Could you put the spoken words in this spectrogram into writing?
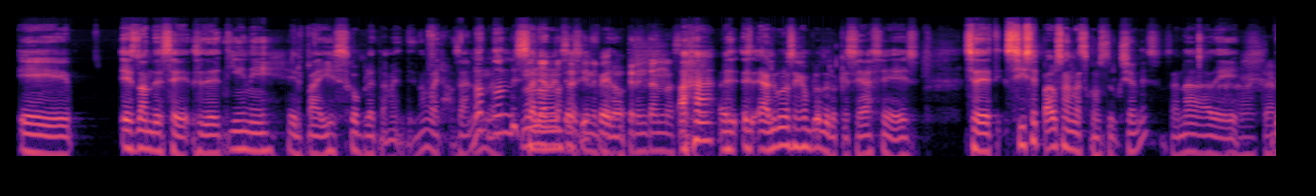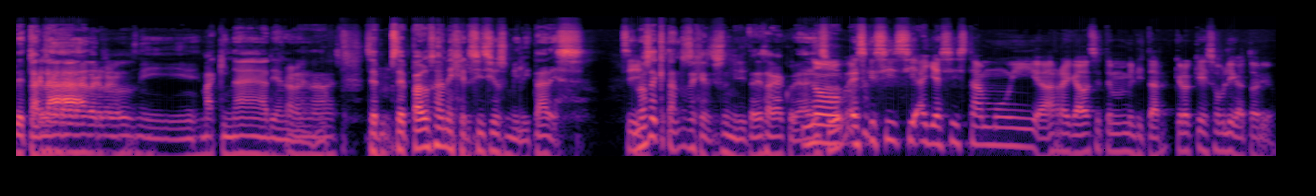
eh, es donde se, se detiene el país completamente, ¿no? Bueno, o sea, no, no necesariamente se así, detiene, pero... pero hacer- Ajá, algunos ejemplos de lo que se hace es... Se sí se pausan las construcciones, o sea, nada de, Ah, claro. de taladros ni maquinaria, ni nada. Se, se pausan ejercicios militares. Sí. No sé qué tantos ejercicios militares haga Corea del No, Sur. es que sí, sí, allá sí está muy arraigado ese tema militar. Creo que es obligatorio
